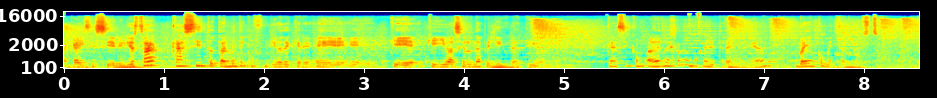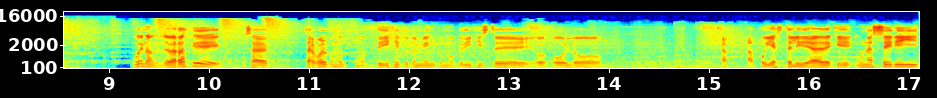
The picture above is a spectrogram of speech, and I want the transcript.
Acá dice Siri. Yo estaba casi totalmente confundido de que, eh, eh, que, que iba a ser una película, tío. Casi como... A ver, déjame buscar el trailer, ¿ya? Vayan comentando esto. Bueno, de verdad que, o sea, tal cual como, como te dije, tú también como que dijiste o, o lo ap- apoyaste la idea de que una serie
